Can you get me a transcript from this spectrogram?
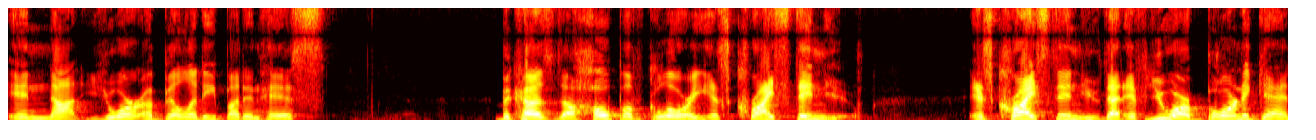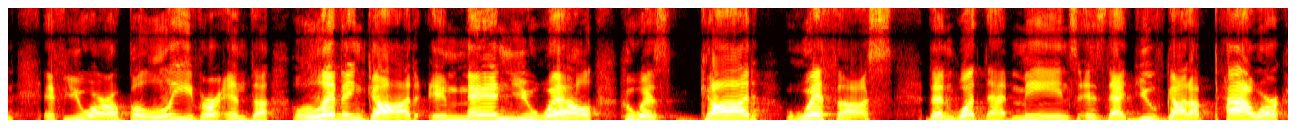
in not your ability, but in His? because the hope of glory is Christ in you. Is Christ in you. That if you are born again, if you are a believer in the living God, Emmanuel, who is God with us, then what that means is that you've got a power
